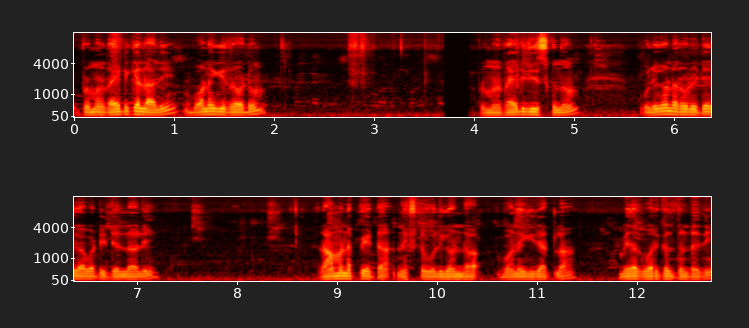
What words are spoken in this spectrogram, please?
ఇప్పుడు మనం రైట్కి వెళ్ళాలి భువనగిరి రోడ్డు. ఇప్పుడు మనం రైట్ తీసుకుందాం. ఒలిగొండ రోడ్ ఇటే కాబట్టి ఇటు వెళ్ళాలి రామన్నపేట నెక్స్ట్ ఒలిగొండ భువనగిరి అట్లా మెదక్ వరకు వెళ్తుంటుంది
